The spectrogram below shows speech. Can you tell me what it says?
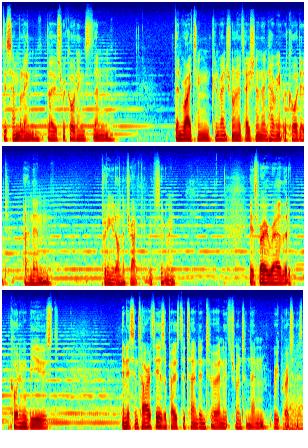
disassembling those recordings than than writing conventional notation and then having it recorded and then putting it on the track, if you see what I mean. It's very rare that a recording will be used in its entirety as opposed to turned into an instrument and then reprocessed.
